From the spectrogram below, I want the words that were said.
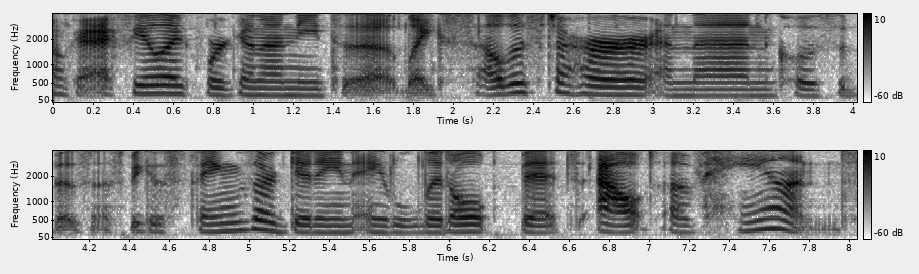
Okay, I feel like we're gonna need to like sell this to her and then close the business because things are getting a little bit out of hand.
